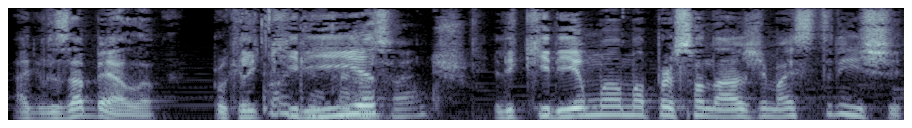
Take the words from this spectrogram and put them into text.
a Grisabella. Porque ele queria. Ele queria uma, uma, personagem mais triste.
